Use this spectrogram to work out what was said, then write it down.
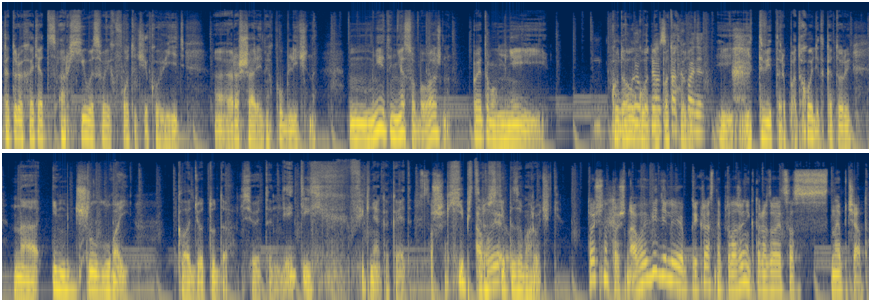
которые хотят архивы своих фоточек увидеть, э, расшаренных публично. Мне это не особо важно, поэтому мне и куда ну, угодно подходит. подходит. И, и Твиттер подходит, который на имджлуай кладет туда все это. Эти фигня какая-то. Слушай, Хипстерские а вы... заморочки. Точно, точно. А вы видели прекрасное приложение, которое называется Snapchat?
